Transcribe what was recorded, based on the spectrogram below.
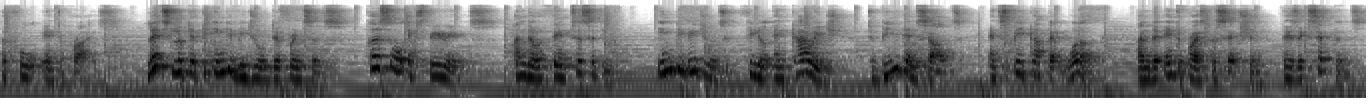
the full enterprise. Let's look at the individual differences. Personal experience under authenticity, individuals feel encouraged to be themselves and speak up at work. Under enterprise perception, there's acceptance.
